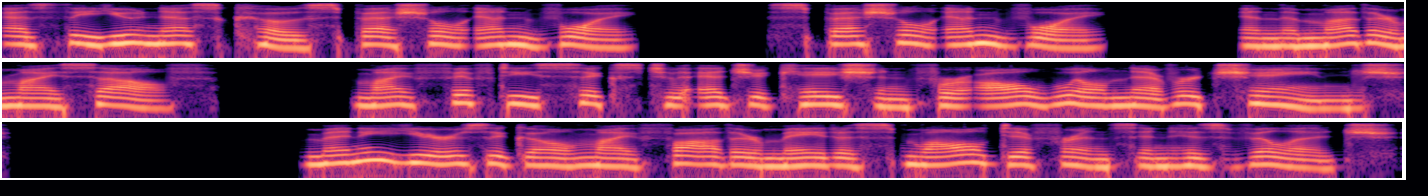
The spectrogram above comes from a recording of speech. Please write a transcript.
As the UNESCO Special Envoy, Special Envoy, and the mother myself, my 56 to education for all will never change. Many years ago my father made a small difference in his village.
